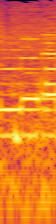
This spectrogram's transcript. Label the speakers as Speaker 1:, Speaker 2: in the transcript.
Speaker 1: you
